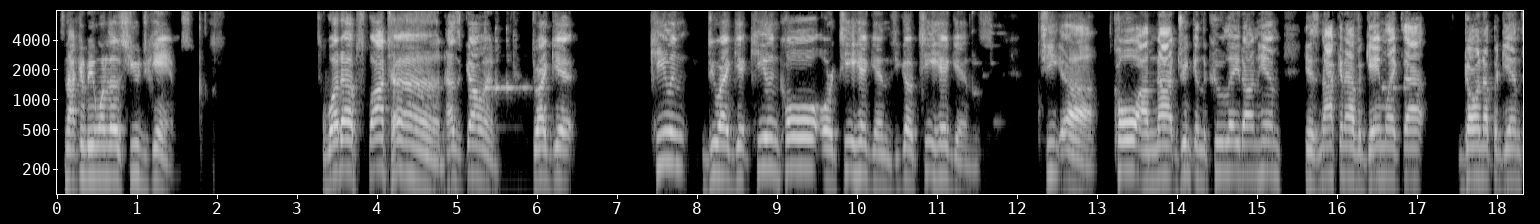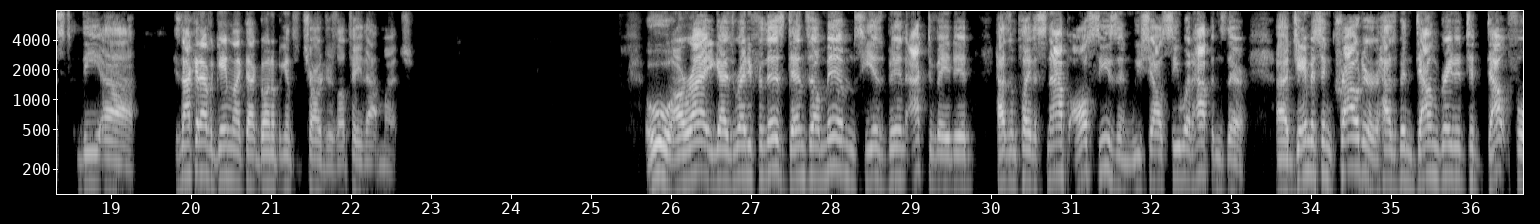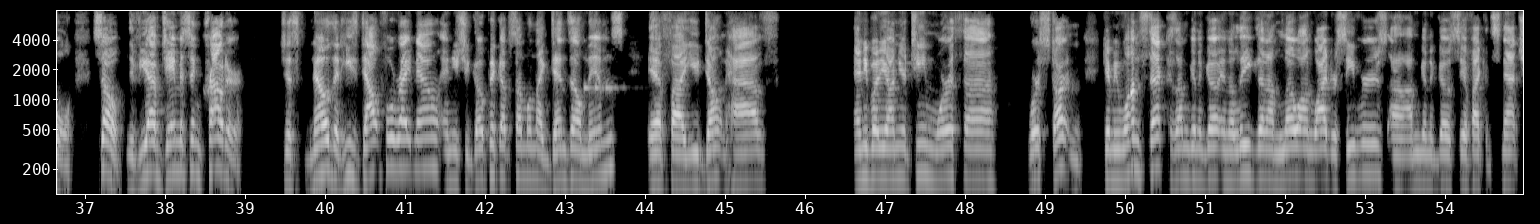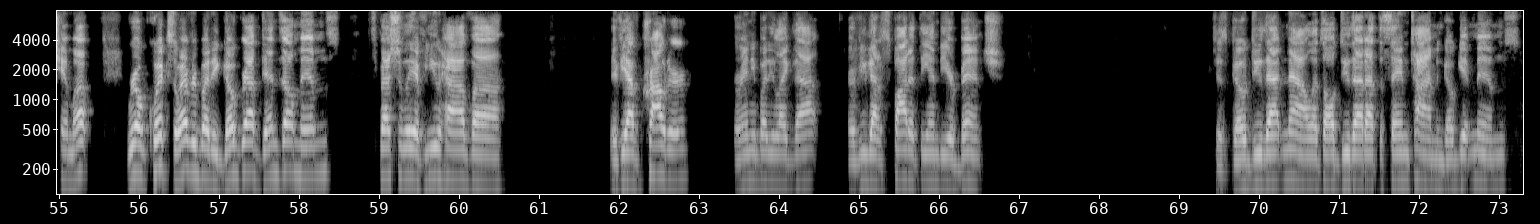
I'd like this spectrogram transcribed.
It's not going to be one of those huge games. What up, Spartan? How's it going? Do I get Keelan? Do I get Keelan Cole or Tee Higgins? You go Tee Higgins. T. Uh, Cole, I'm not drinking the Kool Aid on him. He's not going to have a game like that going up against the. Uh, he's not going to have a game like that going up against the Chargers. I'll tell you that much. Oh, all right. You guys ready for this? Denzel Mims, he has been activated. Hasn't played a snap all season. We shall see what happens there. Uh, Jamison Crowder has been downgraded to doubtful. So if you have Jamison Crowder, just know that he's doubtful right now, and you should go pick up someone like Denzel Mims if uh, you don't have anybody on your team worth uh, worth starting. Give me one sec because I'm going to go in a league that I'm low on wide receivers. Uh, I'm going to go see if I can snatch him up real quick. So everybody, go grab Denzel Mims, especially if you have uh, if you have Crowder or anybody like that, or if you got a spot at the end of your bench. Just go do that now. Let's all do that at the same time and go get Mims.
